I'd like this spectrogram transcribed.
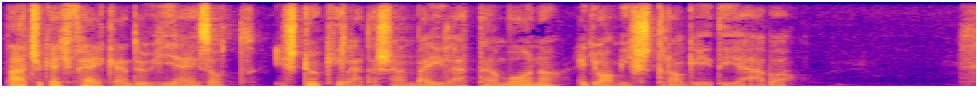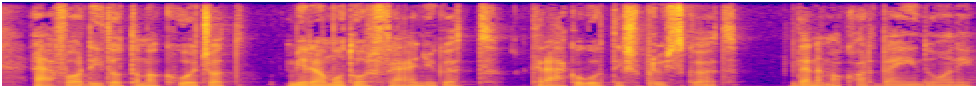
Már csak egy fejkendő hiányzott, és tökéletesen beillettem volna egy amis tragédiába. Elfordítottam a kulcsot, mire a motor felnyűgött, krákogott és prüszkölt, de nem akart beindulni.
